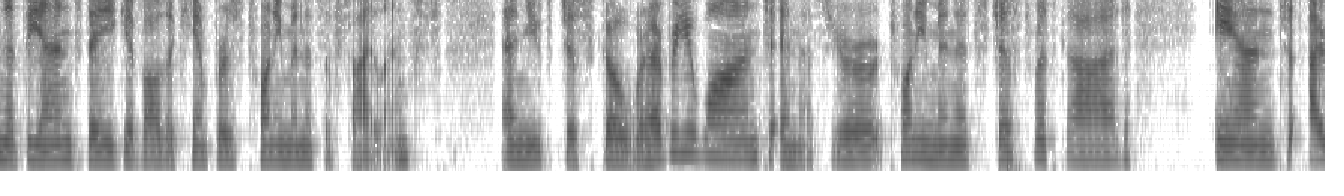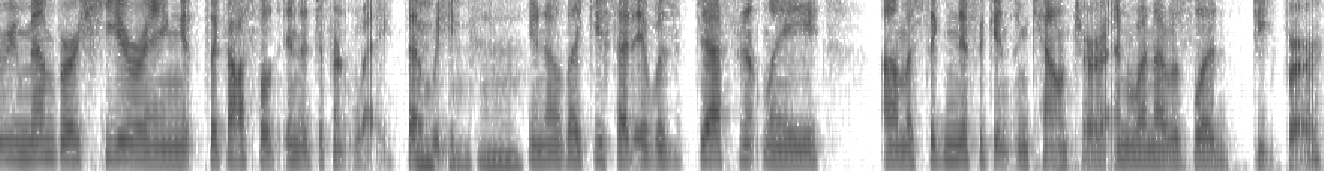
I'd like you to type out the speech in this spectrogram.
And at the end, they give all the campers 20 minutes of silence. And you just go wherever you want, and that's your 20 minutes just with God. And I remember hearing the gospel in a different way that week. You know, like you said, it was definitely um, a significant encounter and when I was led deeper.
